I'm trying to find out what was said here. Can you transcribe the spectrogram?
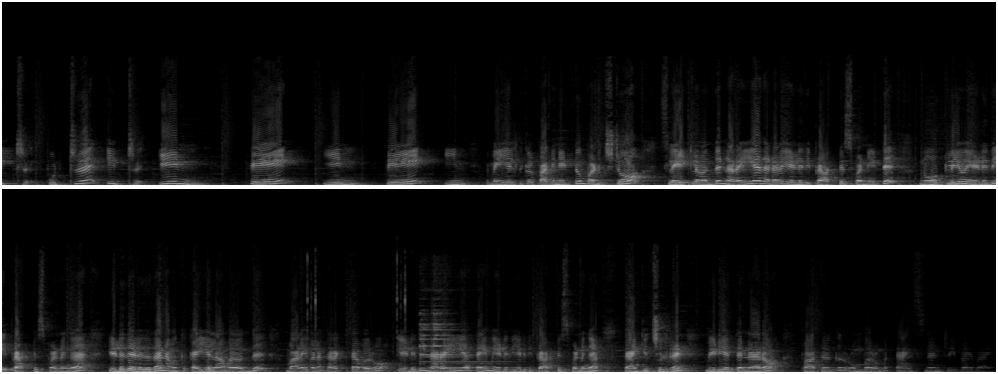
இற்று புற்று இற்று. இன் தேன் இன் தேன் இன். இப்போ மெய் எழுத்துக்கள் பதினெட்டும் படிச்சிட்டோம். ஸ்லேட்டில் வந்து நிறைய தடவை எழுதி ப்ராக்டிஸ் பண்ணிட்டு நோட்லேயும் எழுதி ப்ராக்டிஸ் பண்ணுங்க. எழுத எழுத தான் நமக்கு கையெல்லாம் வந்து வளைவெல்லாம் கரெக்டாக வரும். எழுதி நிறைய டைம் எழுதி எழுதி ப்ராக்டிஸ் பண்ணுங்க. தேங்க்யூ சில்ட்ரன் வீடியோ எத்தனை நேரம் பார்த்ததுக்கு ரொம்ப ரொம்ப தேங்க்ஸ் நன்றி. பை பாய்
